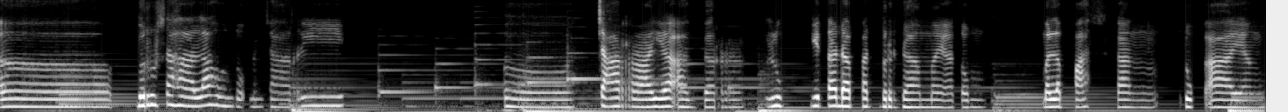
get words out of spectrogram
uh, berusahalah untuk mencari uh, cara ya agar kita dapat berdamai atau melepaskan luka yang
